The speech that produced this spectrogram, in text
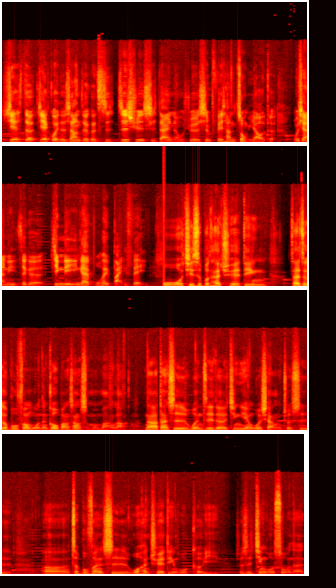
接着接轨的上这个资资讯时代呢，我觉得是非常重要的。我想你这个经历应该不会白费。我其实不太确定在这个部分我能够帮上什么忙啦。那但是文字的经验，我想就是呃这部分是我很确定我可以就是尽我所能，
